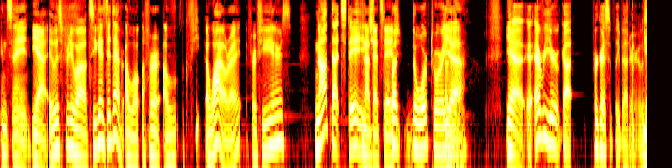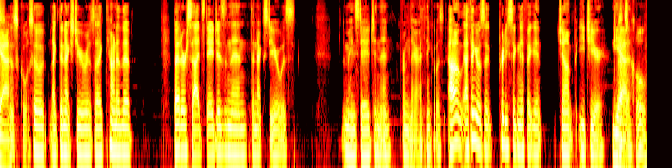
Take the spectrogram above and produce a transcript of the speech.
insane. yeah. It was pretty wild. So you guys did that a, for a, a while, right? For a few years. Not that stage. Not that stage. But the Warped Tour, Okay. yeah. Yeah, every year it got progressively better. It was, Yeah. it was cool. So like the next year was like kind of the better side stages and then the next year was the main stage and then from there I think it was I don't I think it was a pretty significant jump each year. Yeah. That's cool.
